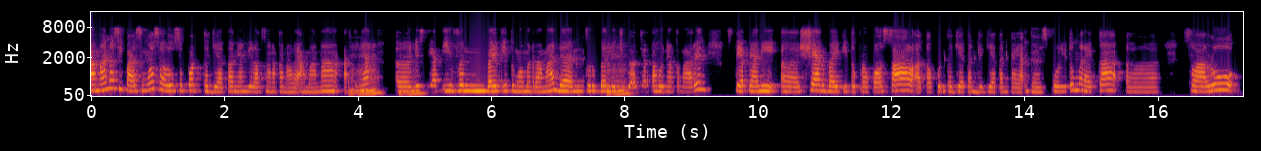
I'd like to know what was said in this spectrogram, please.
Amanah sih Pak, semua selalu support kegiatan yang dilaksanakan oleh Amanah. Artinya mm -hmm. uh, di setiap event baik itu momen Ramadan, Kurban mm -hmm. dan juga akhir tahun yang kemarin, setiap Yani uh, share baik itu proposal ataupun kegiatan-kegiatan kayak gaspol itu mereka uh, selalu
